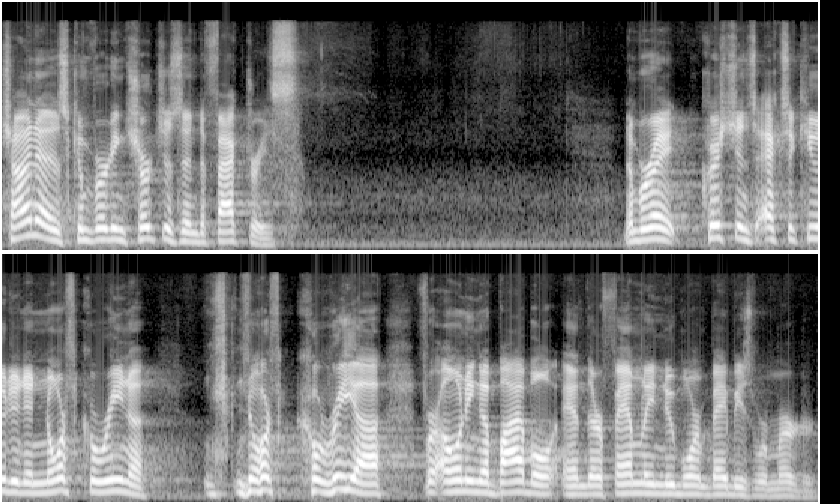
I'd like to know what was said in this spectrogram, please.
China is converting churches into factories. Number eight, Christians executed in North Korea, North Korea for owning a Bible and their family newborn babies were murdered.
